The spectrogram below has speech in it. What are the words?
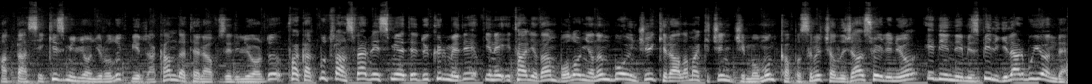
Hatta 8 milyon euroluk bir rakam da telaffuz ediliyordu. Fakat bu transfer resmiyete dökülmedi. Yine İtalya'dan Bologna'nın bu oyuncuyu kiralamak için Cimbom'un kapısını çalacağı söyleniyor. Edindiğimiz bilgiler bu yönde.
